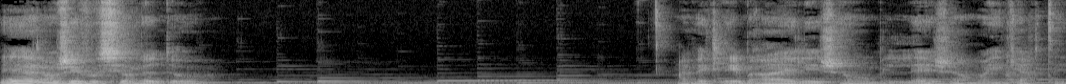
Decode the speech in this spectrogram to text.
Et allongez-vous sur le dos avec les bras et les jambes légèrement écartés.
